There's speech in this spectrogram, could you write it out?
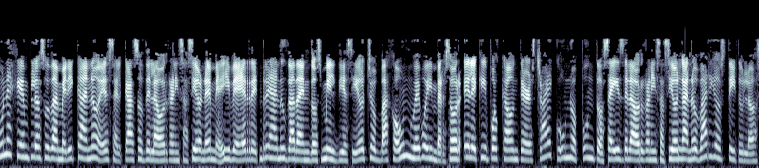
Un ejemplo sudamericano es el caso de la organización MIBR, reanudada en 2018 bajo un nuevo inversor. El equipo Counter-Strike 1.6 de la organización ganó varios títulos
